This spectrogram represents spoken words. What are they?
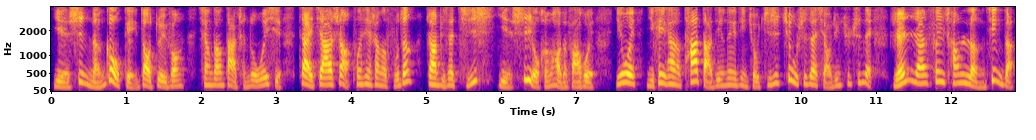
也是能够给到对方相当大程度威胁。再加上锋线上的福登，这场比赛其实也是有很好的发挥。因为你可以看到他打进的那个进球，其实就是在小禁区之内，仍然非常冷静的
